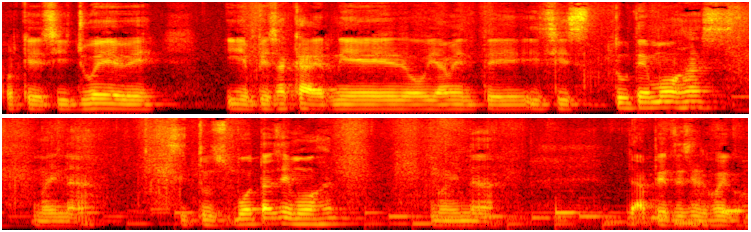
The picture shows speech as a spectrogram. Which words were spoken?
Porque si llueve y empieza a caer nieve, obviamente, y si tú te mojas, no hay nada. Si tus botas se mojan, no hay nada. Ya pierdes el juego.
